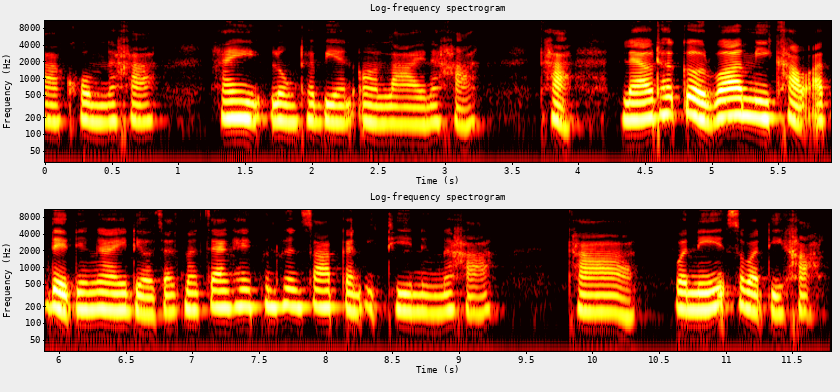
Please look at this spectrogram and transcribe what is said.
ราคมนะคะ ให้ลงทะเบียนออนไลน์นะคะ ค่ะ แล้วถ้าเกิดว่ามีข่าวอัปเดตยังไง เดี๋ยวจะมาแจ้งให้เพื่อนๆ ทราบกันอีกทีหนึ่งนะคะ ค่ะ วันนี้สวัสดีค่ะ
